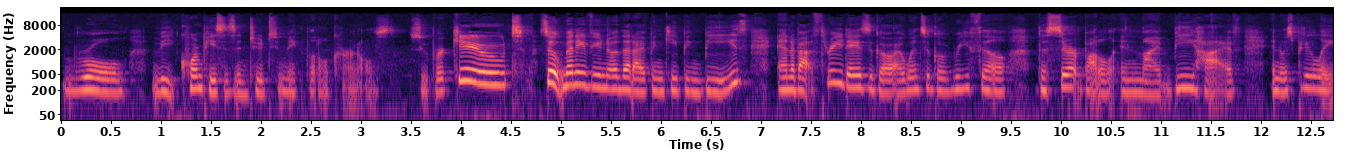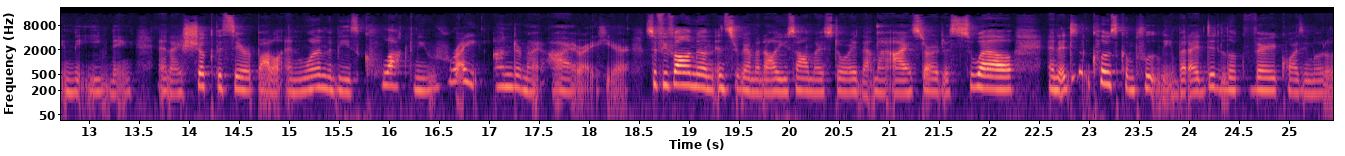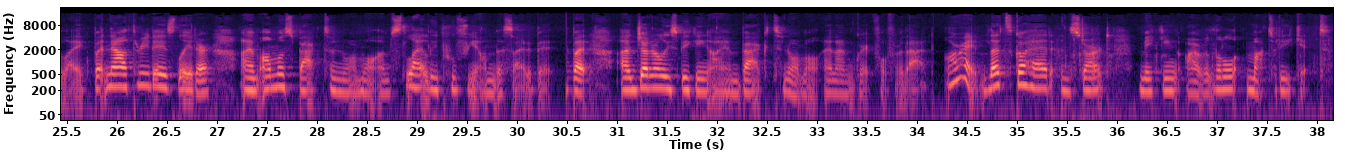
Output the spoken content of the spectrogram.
roll the corn pieces into to make little kernels. Super cute. So many of you know that I've been keeping bees and about three days ago I went to go refill the syrup bottle in my beehive and it was pretty late in the evening and I shook the syrup bottle and one of the bees clocked me right under my eye right here. So if you follow me on Instagram at all you saw in my story that my eye started to swell and it didn't close completely but I did look very Quasimodo like. But now three days later I'm almost back to normal. I'm slightly poofy on the side a bit but uh, generally speaking I am back to normal and I'm grateful for that. All right, let's go ahead and start making our little matsuri kit.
